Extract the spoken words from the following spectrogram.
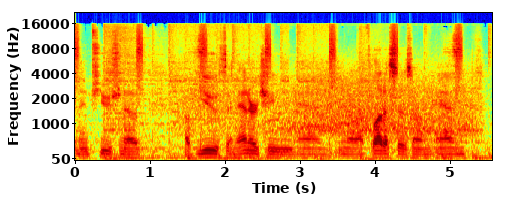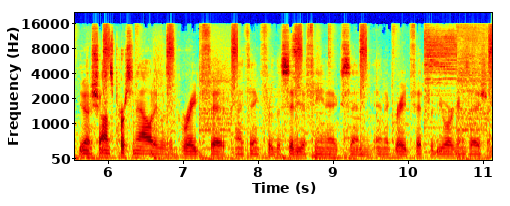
an infusion of, of youth and energy and you know athleticism and you know Shawn's personality was a great fit I think for the city of Phoenix and, and a great fit for the organization.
